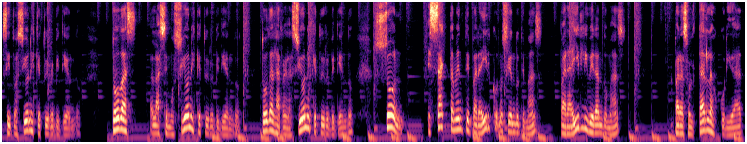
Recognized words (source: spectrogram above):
situaciones que estoy repitiendo, todas las emociones que estoy repitiendo, todas las relaciones que estoy repitiendo, son exactamente para ir conociéndote más, para ir liberando más, para soltar la oscuridad,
